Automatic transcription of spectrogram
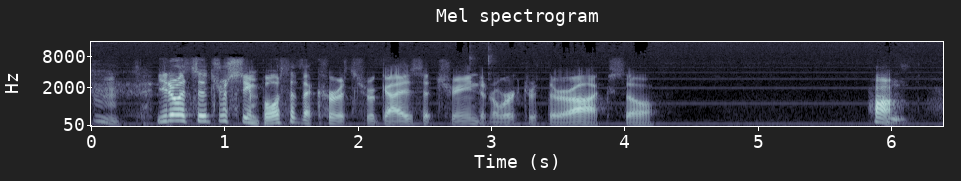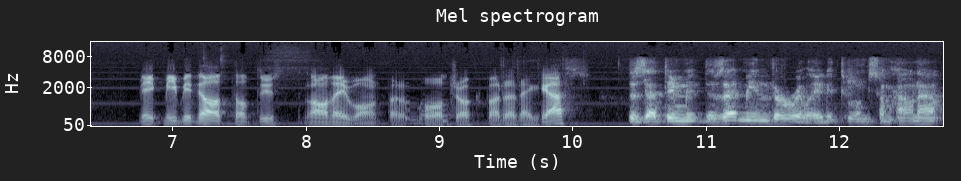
Hmm. You know, it's interesting. Both of the Kurtz were guys that trained and worked with The Rock, so. Huh. Hmm. May- Maybe they'll they'll do. Well, they won't, but we'll joke about it, I guess. Does that mean, does that mean they're related to him somehow now?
